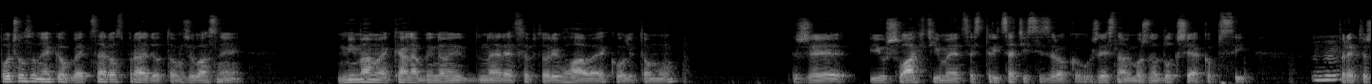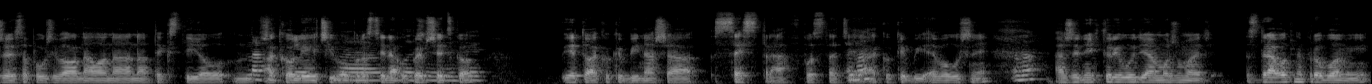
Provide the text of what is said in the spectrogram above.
Počul som nejakého vedca rozprávať o tom, že vlastne my máme kanabinoidné receptory v hlave kvôli tomu, že ju šlachtíme cez 30 tisíc rokov, že je s nami možno dlhšie ako psi. Mm-hmm. Pretože sa používala na lana, na textil, Na všetko, ako liečivo, proste na úplne všetko hej. je to ako keby naša sestra v podstate, Aha. ako keby evolučne. Aha. A že niektorí ľudia môžu mať zdravotné problémy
